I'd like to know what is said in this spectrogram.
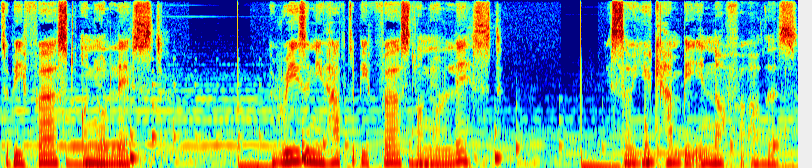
to be first on your list. The reason you have to be first on your list is so you can be enough for others.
